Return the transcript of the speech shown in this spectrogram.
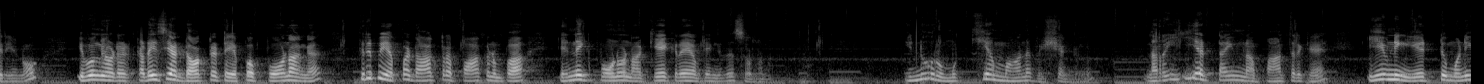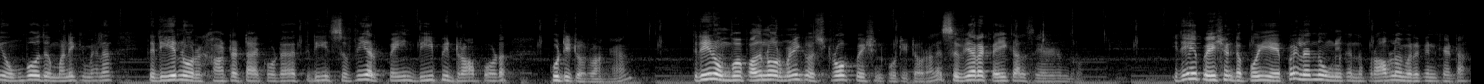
தெரியணும். இவங்களோட கடைசியாக டாக்டர்கிட்ட எப்போ போனாங்க திருப்பி எப்போ டாக்டரை பார்க்கணும்ப்பா என்றைக்கு போகணும் நான் கேட்குறேன் அப்படிங்கிறத சொல்லணும். இன்னொரு முக்கியமான விஷயங்கள் நிறைய டைம் நான் பார்த்துருக்கேன். ஈவினிங் எட்டு மணி ஒம்பது மணிக்கு மேலே திடீர்னு ஒரு ஹார்ட் அட்டாக்கோட திடீர்னு சிவியர் பெயின் பிபி ட்ராப்போட கூட்டிகிட்டு வருவாங்க. திடீர்னு ஒம்பது பதினோரு மணிக்கு ஒரு ஸ்ட்ரோக் பேஷண்ட் கூட்டிகிட்டு வராங்க சிவியராக கை கால் எழுந்துரும். இதே பேஷண்ட்டை போய் எப்போலேருந்து உங்களுக்கு இந்த ப்ராப்ளம் இருக்குன்னு கேட்டால்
